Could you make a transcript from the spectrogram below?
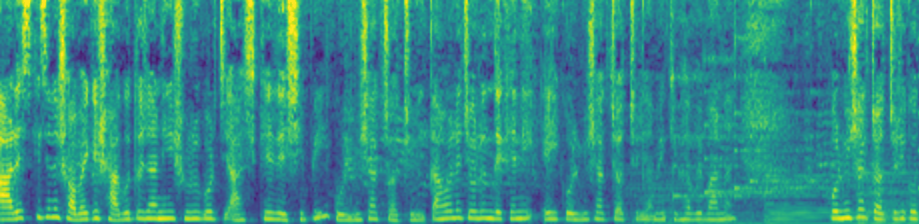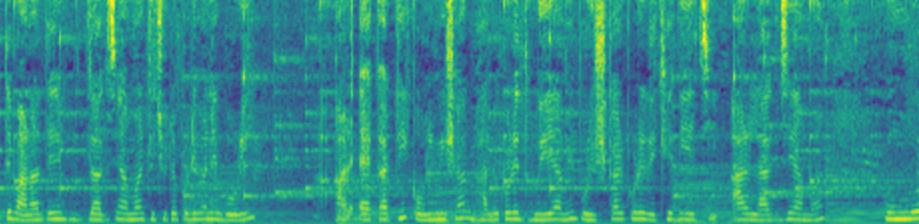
আর এস কিচেনে সবাইকে স্বাগত জানিয়ে শুরু করছি আজকের রেসিপি কলমি শাক চচ্চড়ি। তাহলে চলুন দেখে নিই, এই কলমি শাক চচ্চড়ি আমি কীভাবে বানাই? কলমি শাক চচ্চড়ি করতে বানাতে লাগছে আমার কিছুটা পরিমাণে বড়ি আর এক আটি কলমি শাক। ভালো করে ধুয়ে আমি পরিষ্কার করে রেখে দিয়েছি। আর লাগছে আমার কুমড়ো,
